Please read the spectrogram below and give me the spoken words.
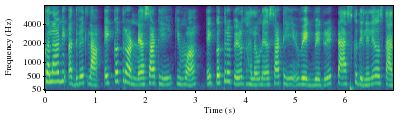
कला आणि अद्वैतला एकत्र आणण्यासाठी किंवा एकत्र वेळ घालवण्यासाठी वेगवेगळे टास्क दिलेले असतात.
